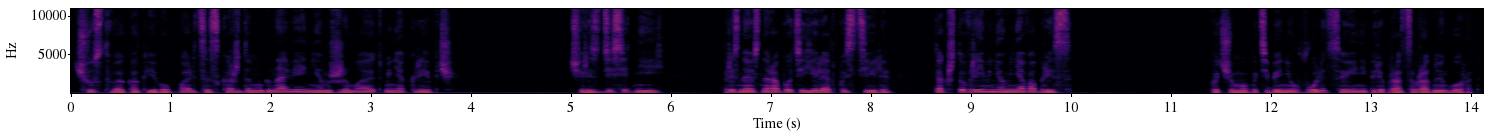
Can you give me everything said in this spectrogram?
чувствуя, как его пальцы с каждым мгновением сжимают меня крепче. Через десять дней. Признаюсь, на работе еле отпустили, так что времени у меня в обрез. Почему бы тебе не уволиться и не перебраться в родной город?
